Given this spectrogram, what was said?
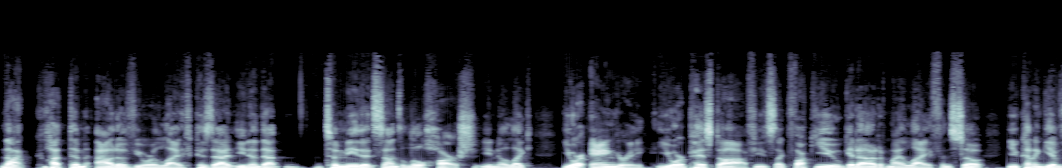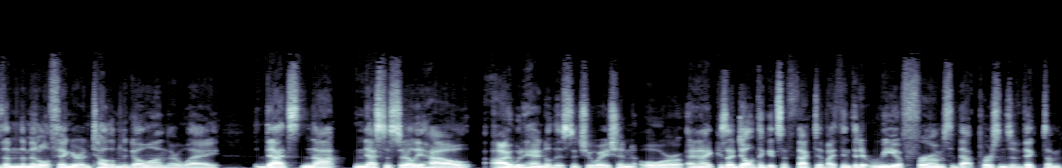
not cut them out of your life because that you know that to me that sounds a little harsh you know like you're angry you're pissed off it's like fuck you get out of my life. And so you kind of give them the middle finger and tell them to go on their way that's not necessarily how i would handle this situation or and i because i don't think it's effective i think that it reaffirms that that person's a victim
